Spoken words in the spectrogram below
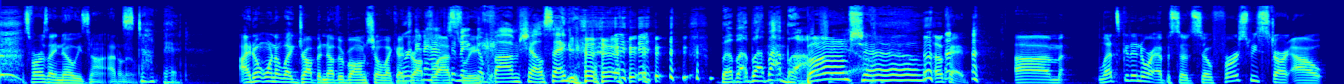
as far as I know, he's not. I don't know. Stop it. I don't want to like drop another bombshell like I We're dropped gonna have last to make week. a bombshell segment. Bombshell. bombshell. okay. Um, let's get into our episode. So first, we start out.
